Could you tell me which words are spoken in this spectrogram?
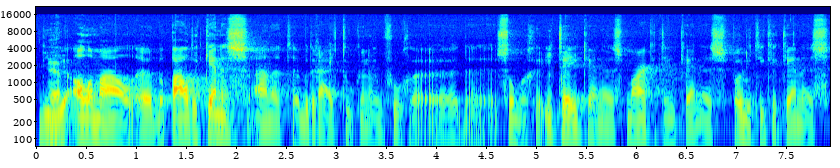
Die Ja. allemaal bepaalde kennis aan het bedrijf toe kunnen voegen. De- sommige IT-kennis, marketingkennis, politieke kennis,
